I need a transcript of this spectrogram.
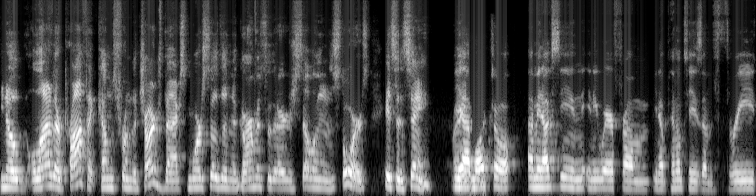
you know, a lot of their profit comes from the chargebacks more so than the garments that they're selling in the stores. It's insane. Right? Yeah, Marshall. I mean, I've seen anywhere from, you know, penalties of three,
